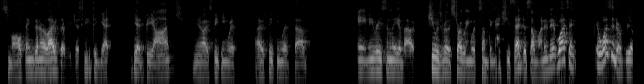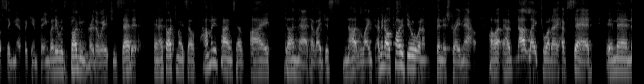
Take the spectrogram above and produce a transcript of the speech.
small things in our lives that we just need to get get beyond. You know i was speaking with i was speaking with uh, amy recently about she was really struggling with something that she said to someone and it wasn't it wasn't a real significant thing but it was bugging her the way she said it and I thought to myself, how many times have I done that? Have I just not liked? I mean, I'll probably do it when I'm finished right now. I have not liked what I have said, and then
